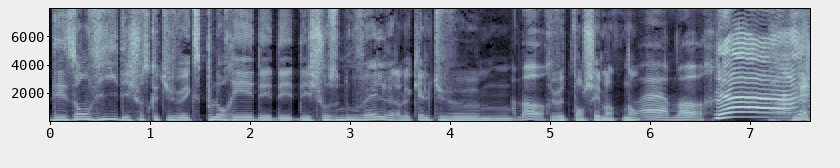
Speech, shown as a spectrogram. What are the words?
des envies, des choses que tu veux explorer, des, des, des choses nouvelles vers lesquelles tu veux, À mort. tu veux te pencher maintenant Ouais, à mort. Ah Il y a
